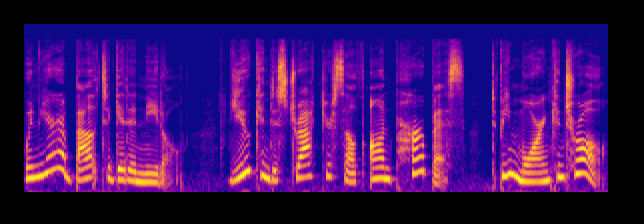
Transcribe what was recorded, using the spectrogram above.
When you're about to get a needle, you can distract yourself on purpose to be more in control.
